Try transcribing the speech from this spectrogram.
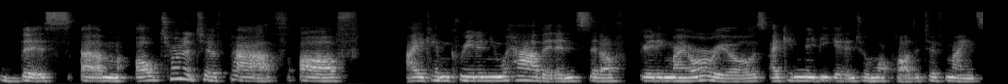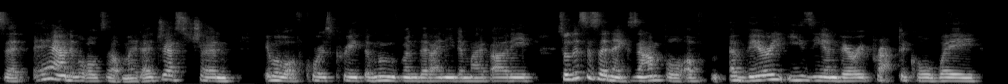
this um, alternative path of I can create a new habit instead of creating my Oreos. I can maybe get into a more positive mindset and it will also help my digestion. It will of course create the movement that i need in my body. So this is an example of a very easy and very practical way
